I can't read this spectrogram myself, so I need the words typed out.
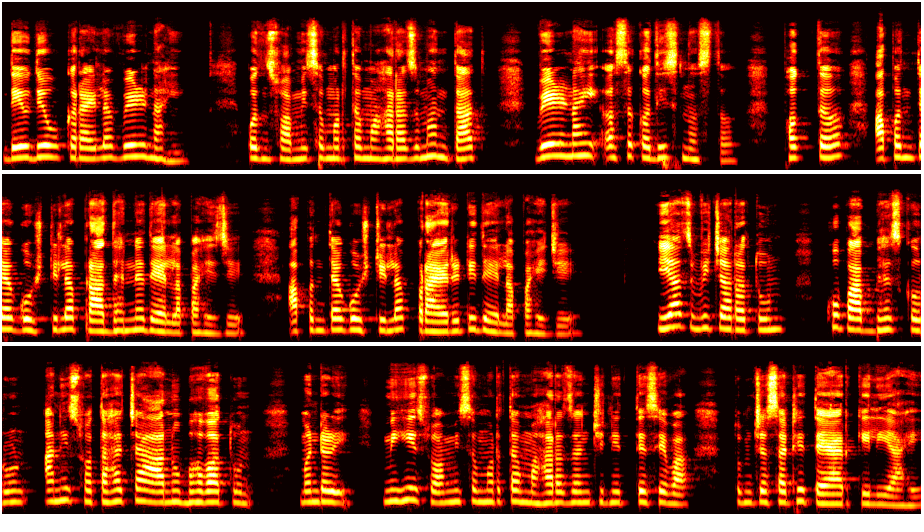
देवदेव करायला वेळ नाही. पण स्वामी समर्थ महाराज म्हणतात, "वेळ नाही असं कधीच नसतं. फक्त आपण त्या गोष्टीला प्राधान्य द्यायला पाहिजे. आपण त्या गोष्टीला प्रायोरिटी द्यायला पाहिजे." याच विचारातून खूप अभ्यास करून आणि स्वतःच्या अनुभवातून मंडळी मी ही स्वामी समर्थ महाराजांची नित्यसेवा तुमच्यासाठी तयार केली आहे.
